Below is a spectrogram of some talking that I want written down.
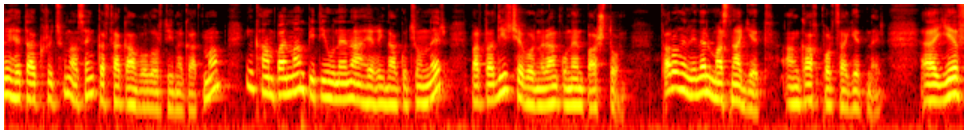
ունի հետաքրություն, ասենք կրթական ոլորտի նկատմամբ, ինքը անպայման պիտի ունենա հեղինակություններ, պարտադիր չէ, որ նրանք ունեն պաշտոն կարող են լինել մասնագետ, անկախ փորձագետներ եւ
